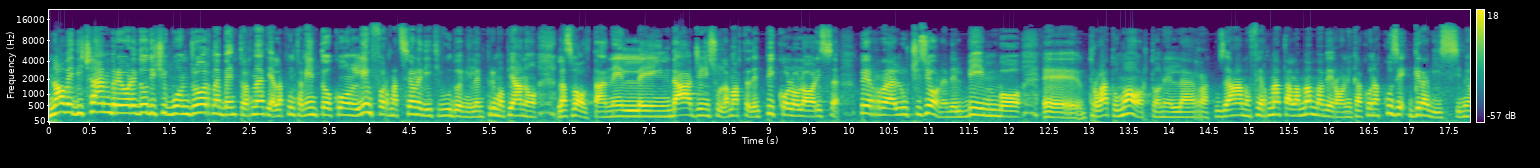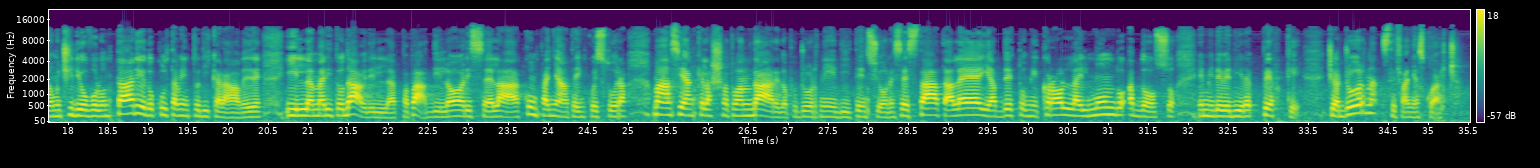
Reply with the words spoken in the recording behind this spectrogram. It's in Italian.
9 dicembre, ore 12, buongiorno e bentornati all'appuntamento con l'informazione di TV 2000. In primo piano la svolta nelle indagini sulla morte del piccolo Loris per l'uccisione del bimbo eh, trovato morto nel Racusano, fermata la mamma Veronica con accuse gravissime, omicidio volontario ed occultamento di cadavere. Il marito Davide, il papà di Loris, l'ha accompagnata in quest'ora, ma si è anche lasciato andare dopo giorni di tensione. Se è stata lei, ha detto detto mi crolla il mondo addosso e mi deve dire perché. Ci aggiorna Stefania Squarcia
